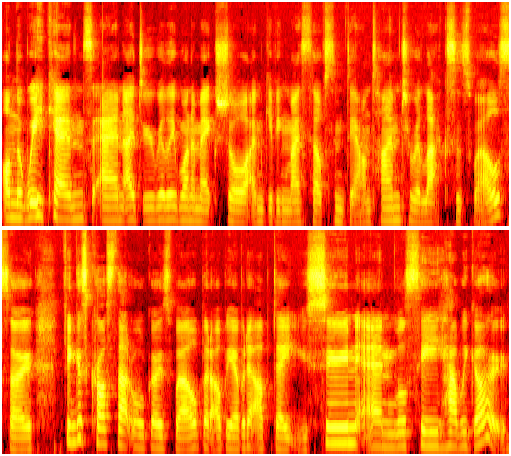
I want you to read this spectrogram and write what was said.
on the weekends. And I do really want to make sure I'm giving myself some downtime to relax as well. So fingers crossed that all goes well, but I'll be able to update you soon and we'll see how we go.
